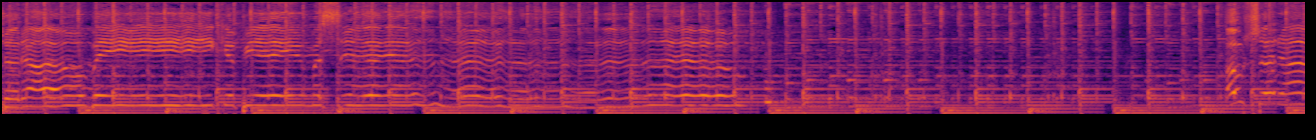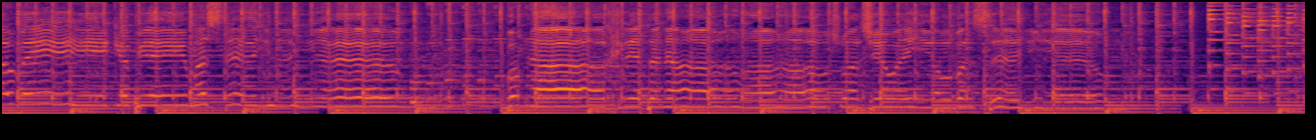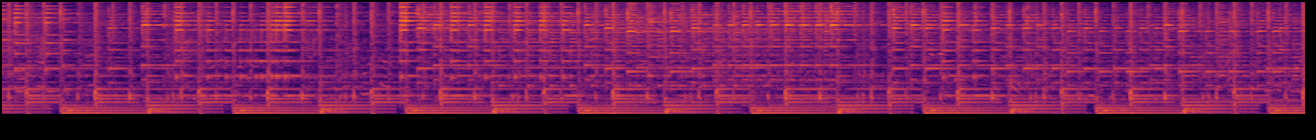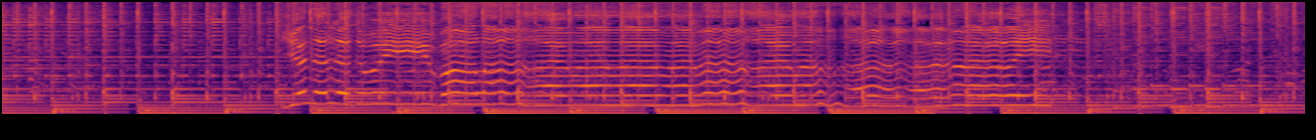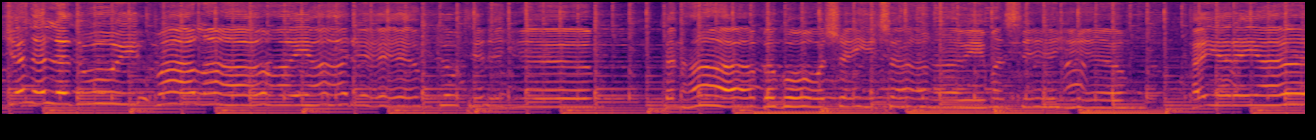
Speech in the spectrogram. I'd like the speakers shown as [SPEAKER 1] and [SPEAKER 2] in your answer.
[SPEAKER 1] should I? ماشي ويا البسيم
[SPEAKER 2] جنى الأدوية ها بگوشه چاوی مسیم هی ریم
